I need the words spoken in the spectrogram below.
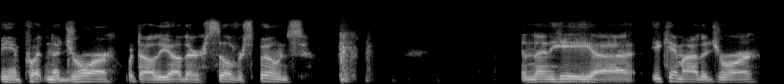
being put in the drawer with all the other silver spoons. and then he uh, he came out of the drawer,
